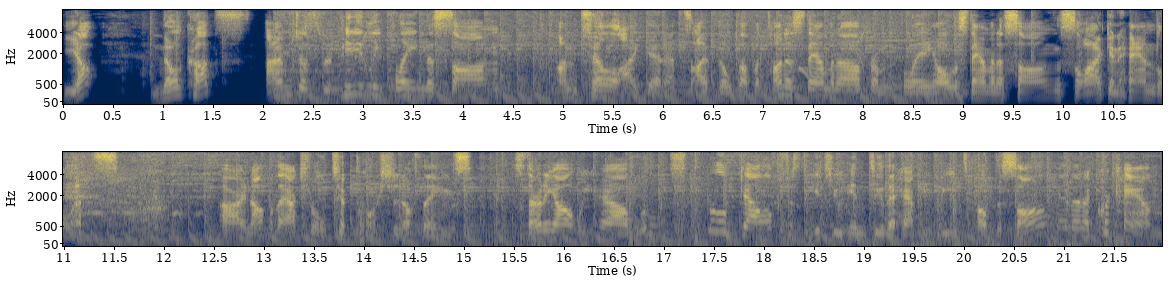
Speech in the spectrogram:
Yep. No cuts. I'm just repeatedly playing this song until I get it. I've built up a ton of stamina from playing all the stamina songs, so I can handle it. Alright, now for the actual tip portion of things. Starting out, we have little, little gallops just to get you into the happy beat of the song, and then a quick hand,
